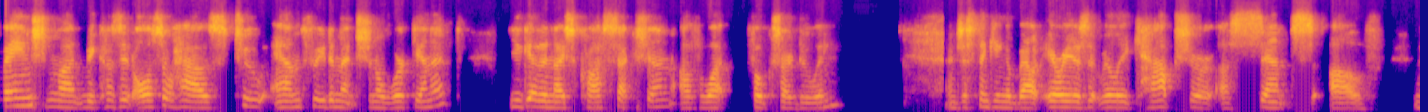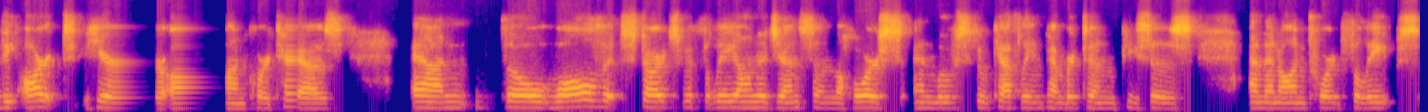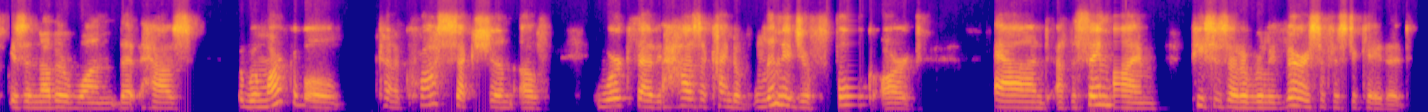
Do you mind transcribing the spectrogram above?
arrangement, because it also has two and three dimensional work in it, you get a nice cross section of what folks are doing. And just thinking about areas that really capture a sense of the art here on Cortes. And the wall that starts with the Leona Jensen, the horse, and moves through Kathleen Pemberton pieces and then on toward Philippe's is another one that has a remarkable kind of cross section of work that has a kind of lineage of folk art and at the same time pieces that are really very sophisticated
